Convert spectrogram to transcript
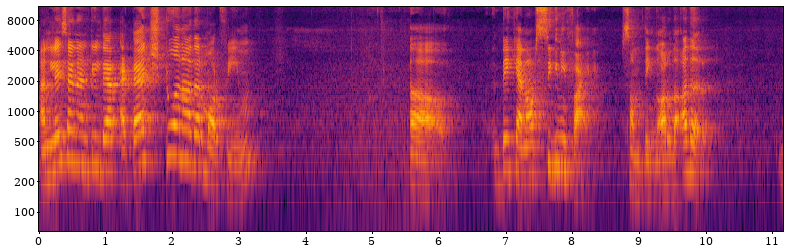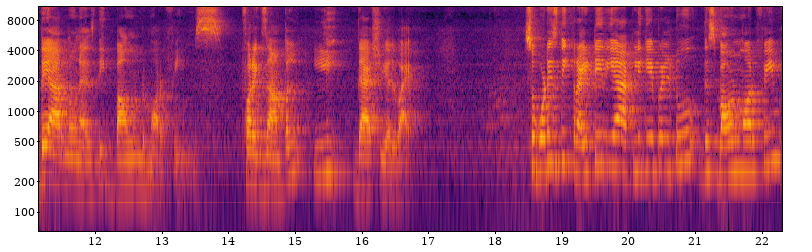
Unless and until they are attached to another morpheme, uh, they cannot signify something or the other. They are known as the bound morphemes. For example, li dash ly so what is the criteria applicable to this bound morpheme?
